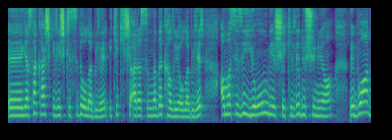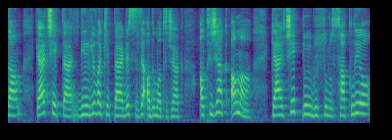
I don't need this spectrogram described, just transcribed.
Ee, yasak aşk ilişkisi de olabilir. İki kişi arasında da kalıyor olabilir. Ama sizi yoğun bir şekilde düşünüyor. Ve bu adam gerçekten birli vakitlerde size adım atacak. Atacak ama gerçek duygusunu saklıyor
